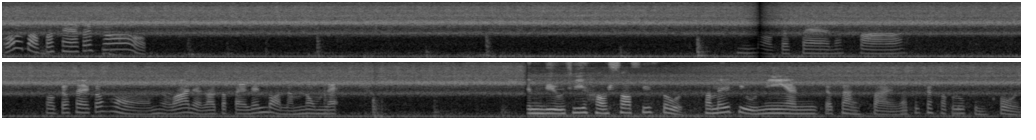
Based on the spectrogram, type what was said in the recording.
โอ้บอกกาแฟก็ชอบนี่อกาแฟนะคะบอกกาแฟก็หอมแต่ว่าเดี๋ยวเราจะไปเล่นบ่อน้ำนมแหละ เป็นวิวที่เขาชอบที่สุดทำให้ผิวเนียนกระจ่างใสแล้วก็กระชับรูขุมขน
